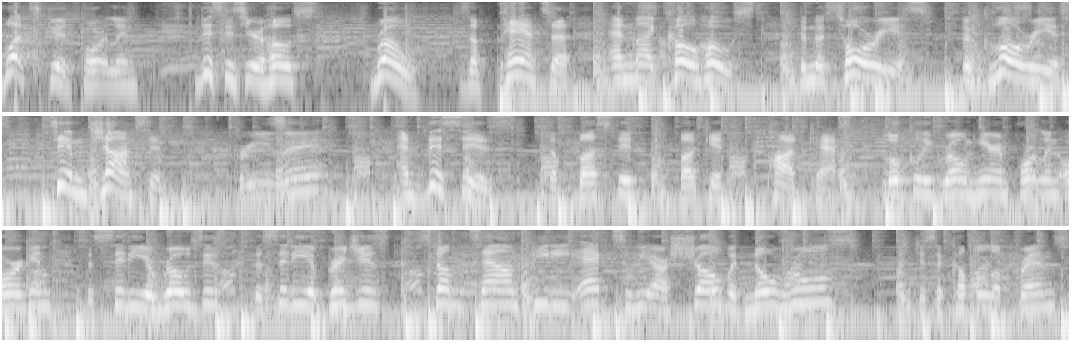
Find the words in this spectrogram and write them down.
What's good, Portland? This is your host, Ro Zapanta, and my co host, the notorious, the glorious Tim Johnson. Present. And this is the Busted Bucket Podcast. Locally grown here in Portland, Oregon, the city of roses, the city of bridges, Stumptown PDX. We are a show with no rules, just a couple of friends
